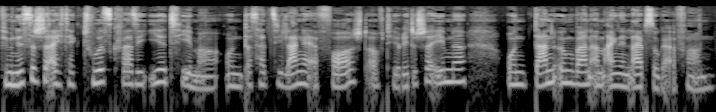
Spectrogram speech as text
Feministische Architektur ist quasi ihr Thema und das hat sie lange erforscht auf theoretischer Ebene und dann irgendwann am eigenen Leib sogar erfahren.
